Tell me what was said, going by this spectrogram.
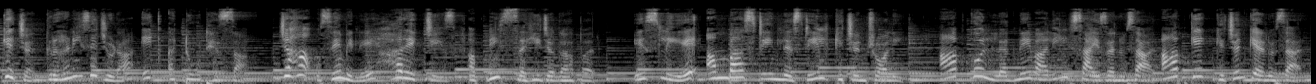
किचन गृहिणी से जुड़ा एक अटूट हिस्सा जहां उसे मिले हर एक चीज अपनी सही जगह पर. इसलिए Amba stainless steel kitchen trolley आपको लगने वाली साइज अनुसार आपके किचन के अनुसार।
